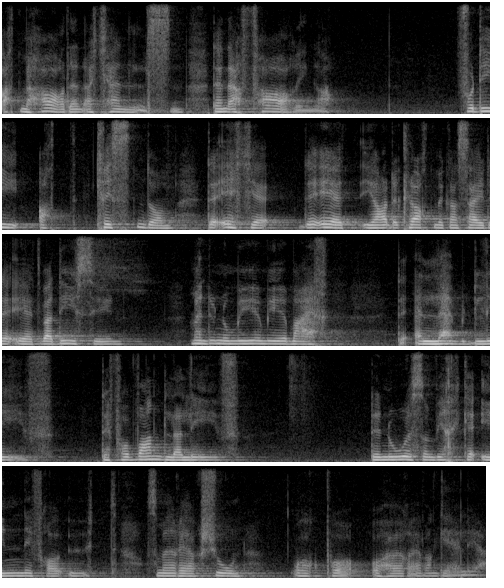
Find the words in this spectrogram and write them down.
at vi har den erkjennelsen, den erfaringa. Fordi at kristendom det er ikke det er Ja, det er klart vi kan si det er et verdisyn, men det er noe mye, mye mer. Det er levd liv. Det er forvandla liv. Det er noe som virker innifra og ut som en reaksjon på å høre evangeliet.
